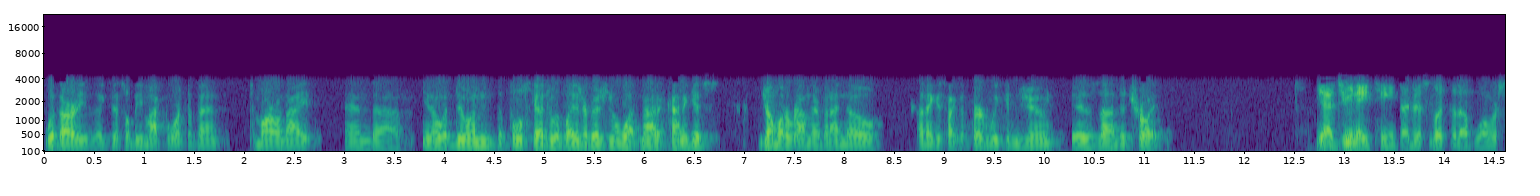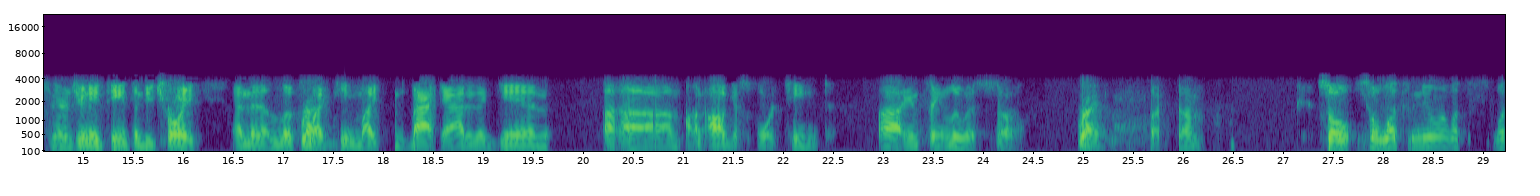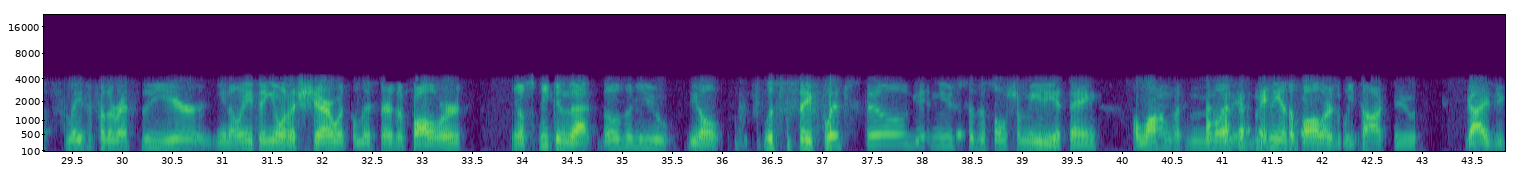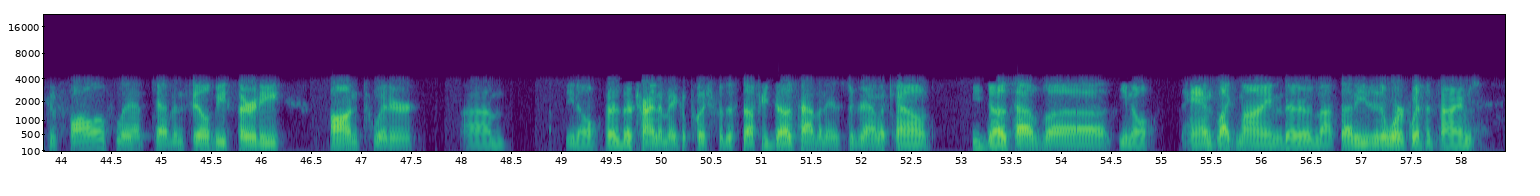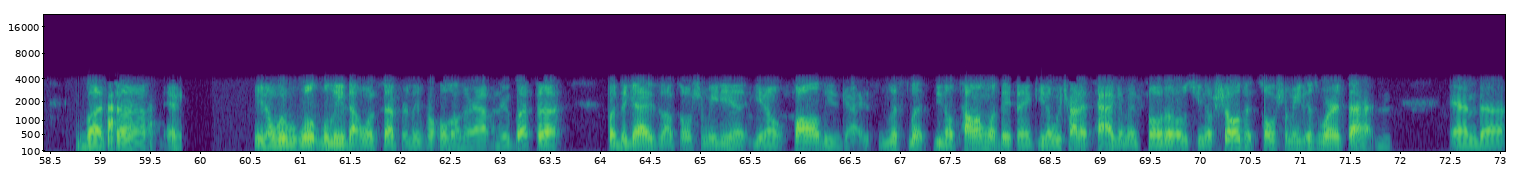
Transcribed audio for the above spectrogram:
with already like this will be my fourth event tomorrow night, and uh, you know, with doing the full schedule with laser vision and whatnot, it kind of gets jumbled around there. But I know I think it's like the third week in June is uh, Detroit. Yeah, June 18th. I just looked it up while we're sitting here. June 18th in Detroit, and then it looks right. like Team Mike's back at it again um, on August 14th uh, in St. Louis. So Right. But um so so what's new what's what's slated for the rest of the year? You know, anything you want to share with the listeners and followers? You know, speaking of that, those of you, you know, let's just say Flip's still getting used to the social media thing, along with many, of the ballers we talk to. Guys, you can follow Flip, Kevin Filby thirty on Twitter. Um, you know, they're they're trying to make a push for this stuff. He does have an Instagram account. He does have, uh, you know, hands like mine. They're not that easy to work with at times, but uh, and you know, we'll, we'll we'll leave that one separately for a whole other avenue. But uh, but the guys on social media, you know, follow these guys. Let's let you know, tell them what they think. You know, we try to tag them in photos. You know, show that social media is where it's at, and and uh,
